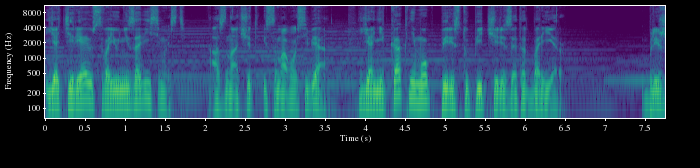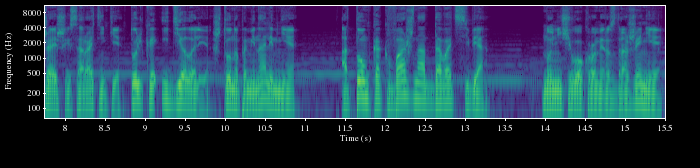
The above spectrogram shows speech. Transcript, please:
я теряю свою независимость, а значит и самого себя. Я никак не мог переступить через этот барьер. Ближайшие соратники только и делали, что напоминали мне о том, как важно отдавать себя. Но ничего кроме раздражения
